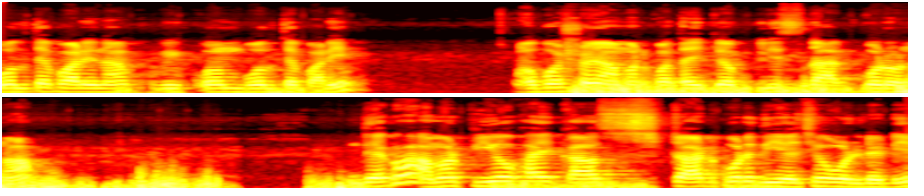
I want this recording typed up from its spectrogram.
বলতে পারি না, খুবই কম বলতে পারি। অবশ্যই আমার কথায় কেউ প্লিজ রাগ করো না। দেখো, আমার প্রিয় ভাই কাজ স্টার্ট করে দিয়েছে অলরেডি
